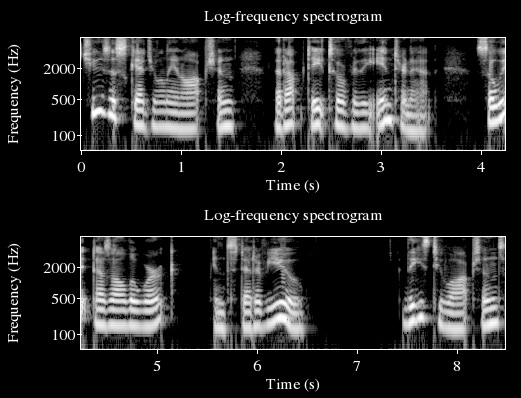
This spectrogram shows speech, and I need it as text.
choose a scheduling option that updates over the internet so it does all the work instead of you. These two options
